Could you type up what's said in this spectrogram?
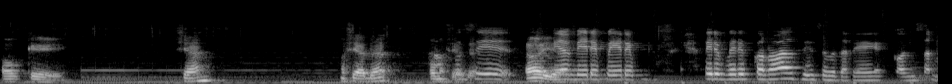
oke okay. Sian masih ada oh masih Aku ada sih oh, iya. ya mirip-mirip mirip-mirip Cornwall sih sebenarnya concern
